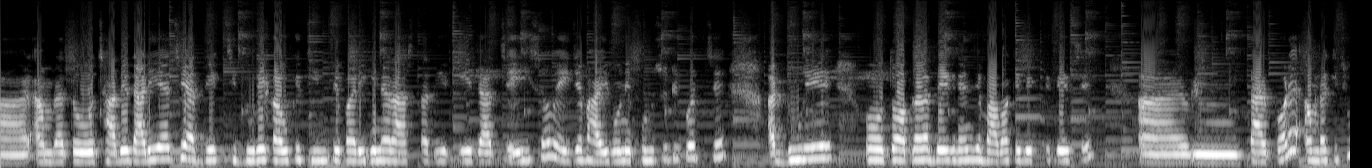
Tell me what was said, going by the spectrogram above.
আর আমরা তো ছাদে দাঁড়িয়ে আছি আর দেখছি দূরে কাউকে চিনতে পারি কিনা, রাস্তা দিয়ে কে যাচ্ছে, এইসব, এই যে ভাই বোনে খুনসুটি করছে। আর দূরে তো আপনারা দেখলেন যে বাবাকে দেখতে পেয়েছে। আর তারপরে আমরা কিছু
